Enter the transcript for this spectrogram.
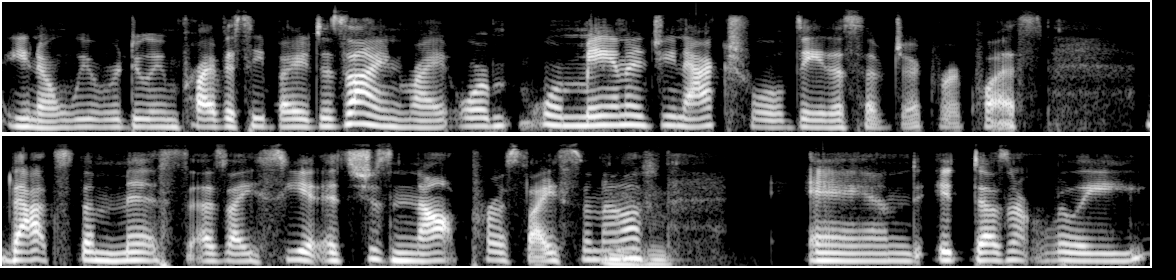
you know we were doing privacy by design right or or managing actual data subject requests that's the miss as I see it. It's just not precise enough. Mm-hmm. And it doesn't really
